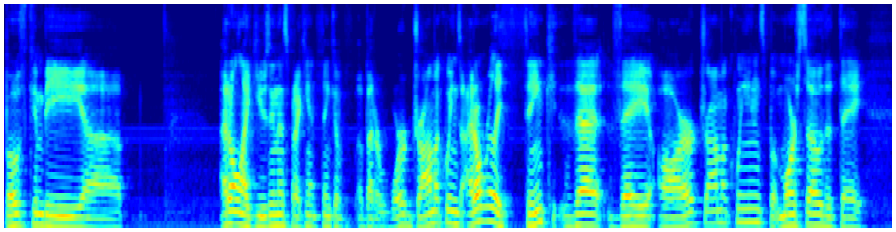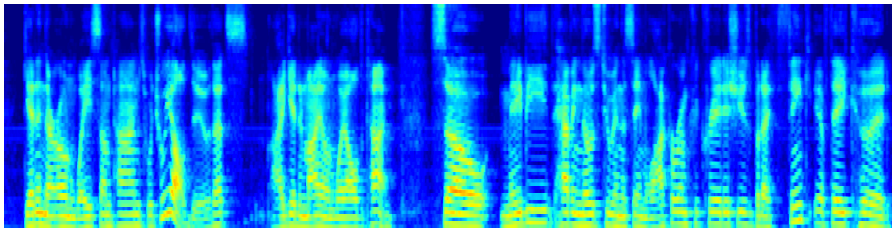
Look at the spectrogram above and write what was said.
Both can be. Uh, I don't like using this, but I can't think of a better word. Drama queens. I don't really think that they are drama queens, but more so that they get in their own way sometimes, which we all do. That's I get in my own way all the time. So maybe having those two in the same locker room could create issues, but I think if they could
